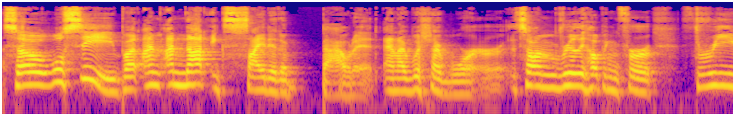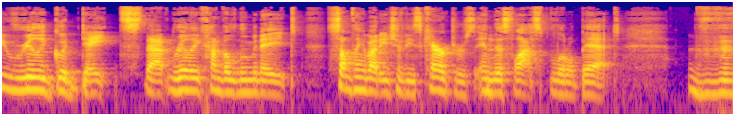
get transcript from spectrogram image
so we'll see. But I'm I'm not excited about it, and I wish I were. So I'm really hoping for three really good dates that really kind of illuminate something about each of these characters in this last little bit. Th-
